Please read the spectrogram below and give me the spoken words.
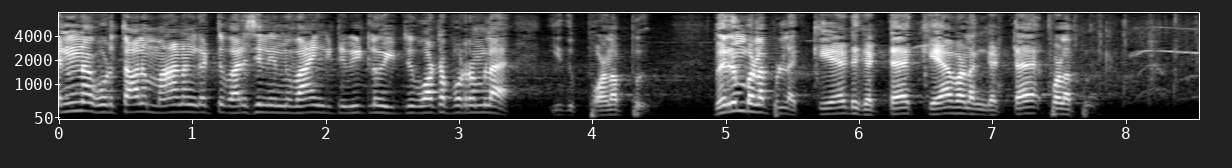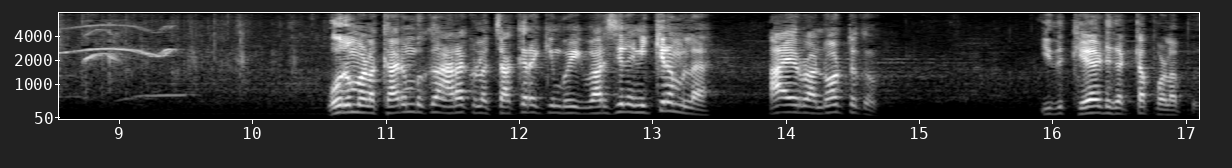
என்ன கொடுத்தாலும் மானங்கட்டு வரிசையில் நின்று வாங்கிட்டு வீட்டில் வைக்கிட்டு ஓட்ட போடுறோம்ல இது பொழப்பு. வெறும் பொழப்பு இல்லை கேடு கட்ட கேவலங்கட்ட பொழப்பு. ஒரு மலை கரும்புக்கும் அரை கிலோ சர்க்கரைக்கும் போய் வரிசையில் நிற்கிறோம்ல ஆயிரம் ரூபா நோட்டுக்கும். இது கேடு கட்ட பொழப்பு.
